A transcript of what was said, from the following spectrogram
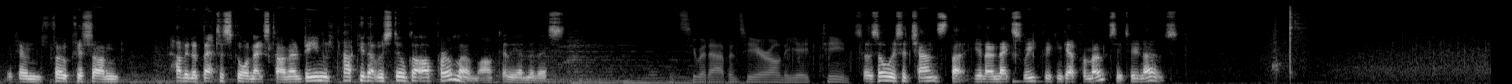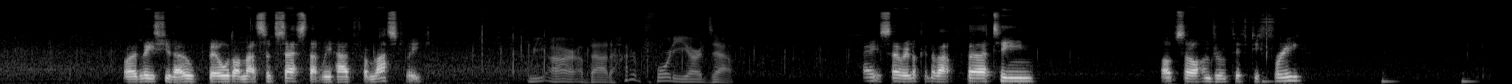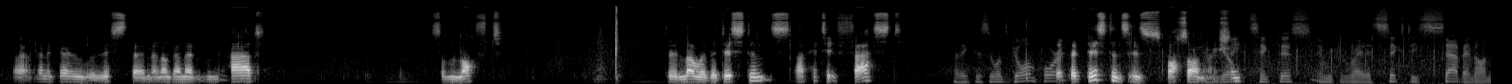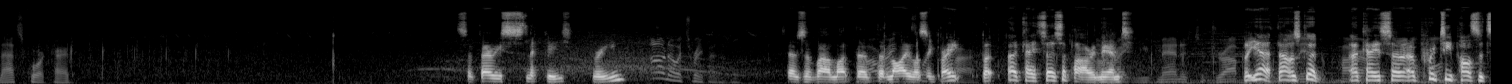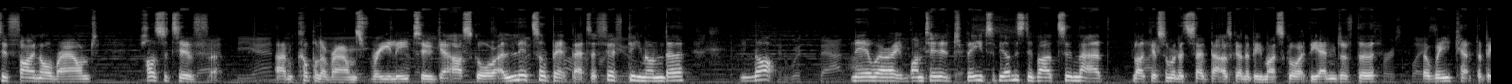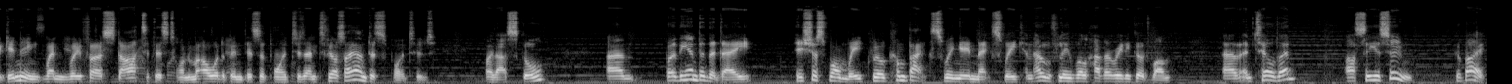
We can focus on having a better score next time and being happy that we've still got our promo mark at the end of this. Let's see what happens here on the 18th. So there's always a chance that, you know, next week we can get promoted. Who knows? Or at least, you know, build on that success that we had from last week. We are about 140 yards out. Okay, so we're looking about 13 up so 153. Right, I'm going to go with this then, and I'm going to add some loft to lower the distance. I've hit it fast, I think this one's going for but it. the distance is spot on actually. go. Sink this, and we can write a 67 on that scorecard. It's a very slippy green. Oh no, it's right by the hole. In terms of well, like the, the lie wasn't great, but okay, so it's a par in the end. right, you've managed to drop But yeah, that was good. Okay, so a pretty positive final round. Positive At the end, um, couple of rounds really to get our score a little bit better. 15 under, not And with that, near where I wanted it to be. To be honest, if I'd seen that, like if someone had said that was going to be my score at the end of the the week at the beginning when we first started this tournament, I would have been disappointed. And to be honest, I am disappointed by that score. Um, but at the end of the day, it's just one week. We'll come back swinging next week, and hopefully we'll have a really good one. Um, until then, I'll see you soon. Goodbye.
